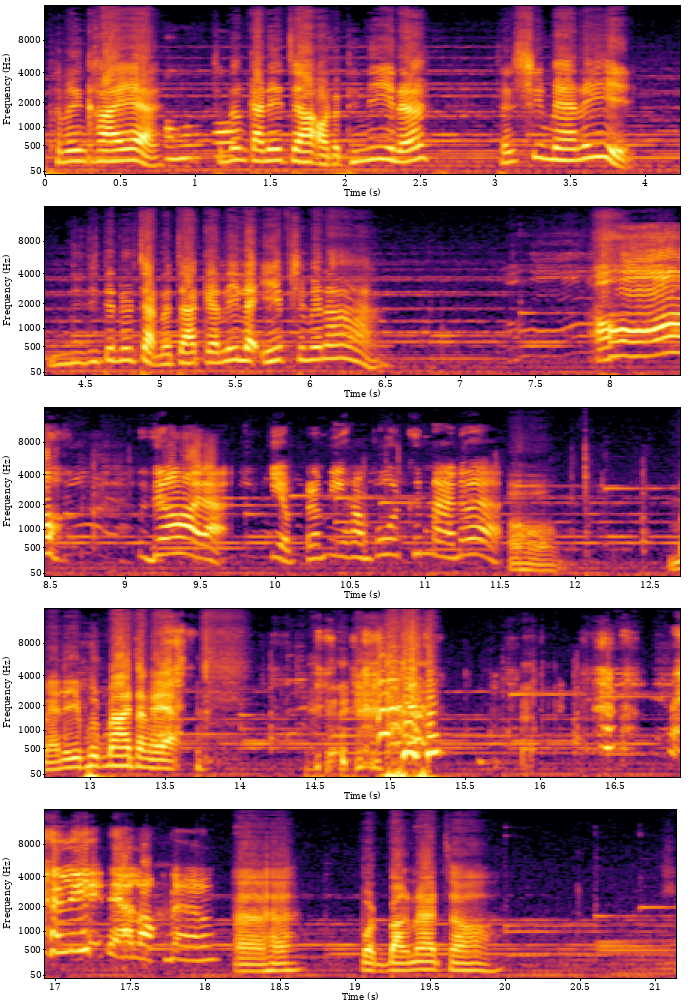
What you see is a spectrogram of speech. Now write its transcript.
เธอเป็นใครอะโอ้โหฉันต้องการที่จะออกจากที่นี่นะ ฉันชื่อแมรี่ยิ นดีที่ได้รู้จักนะจ๊ะแกลลี่และอีฟใช่ไหมล่ะ โอ้โหสุดยอดอะ เก็บแล้วมีคำพูดขึ้นมาด้วย โอ้โหแมรี่พูดมากจังเลยอะแมรี่เดลล็อกเดิมอ่าฮะ บทบังหน้าจอ โอเค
